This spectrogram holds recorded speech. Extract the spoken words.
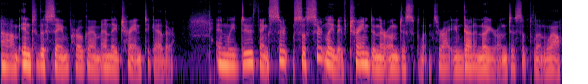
um, into the same program, and they train together. And we do things, so certainly they've trained in their own disciplines, right? You've got to know your own discipline well.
